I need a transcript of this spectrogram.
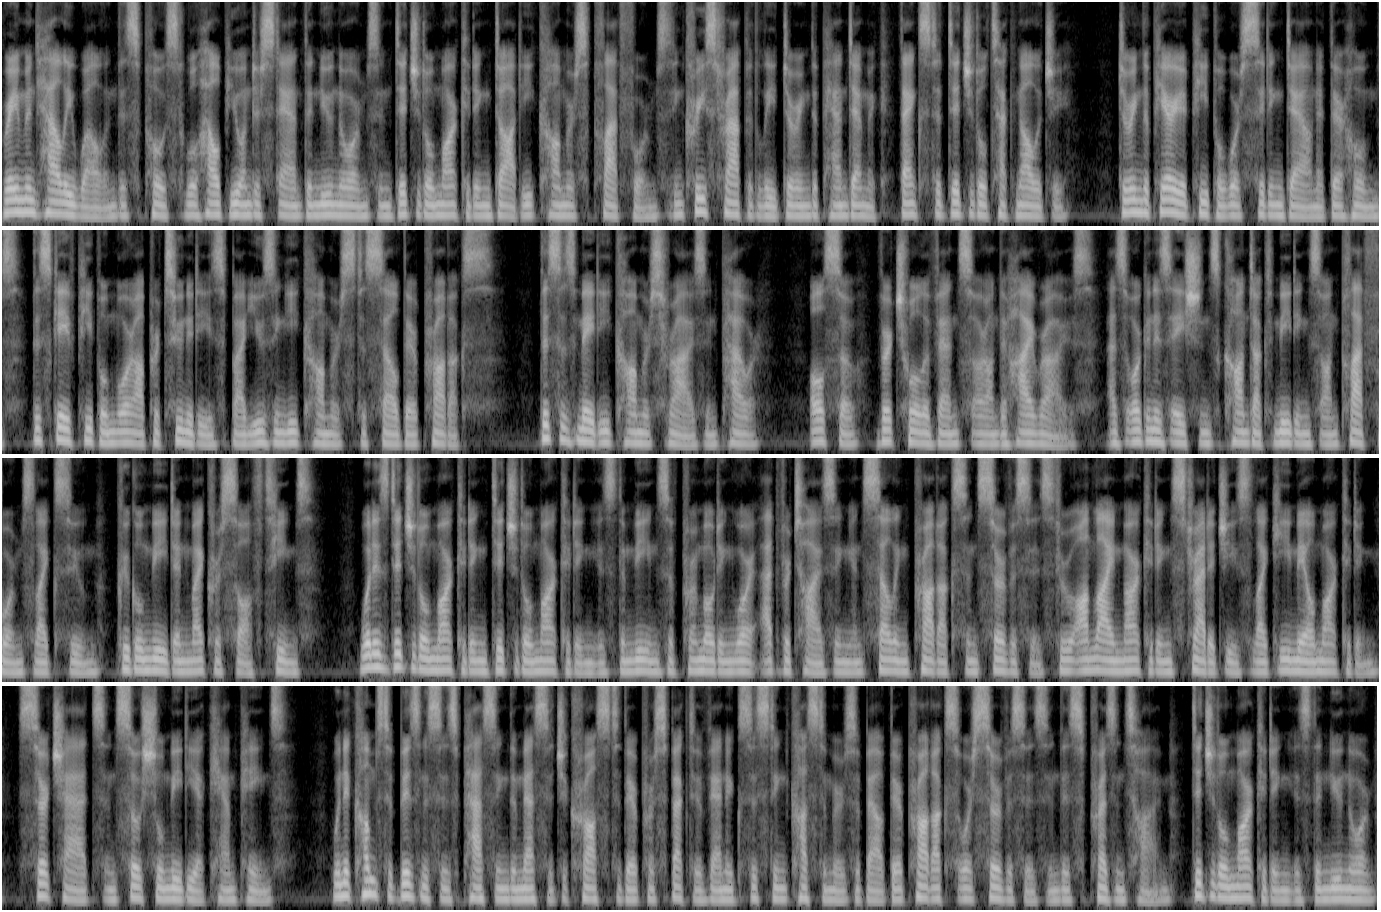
Raymond Halliwell in this post will help you understand the new norms in digital marketing. E-commerce platforms increased rapidly during the pandemic thanks to digital technology. During the period people were sitting down at their homes, this gave people more opportunities by using e-commerce to sell their products. This has made e-commerce rise in power. Also, virtual events are on the high rise, as organizations conduct meetings on platforms like Zoom, Google Meet and Microsoft Teams. What is digital marketing? Digital marketing is the means of promoting or advertising and selling products and services through online marketing strategies like email marketing, search ads and social media campaigns. When it comes to businesses passing the message across to their prospective and existing customers about their products or services in this present time, digital marketing is the new norm.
